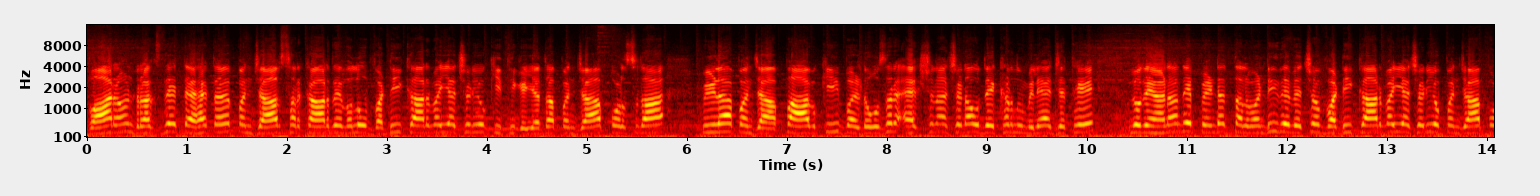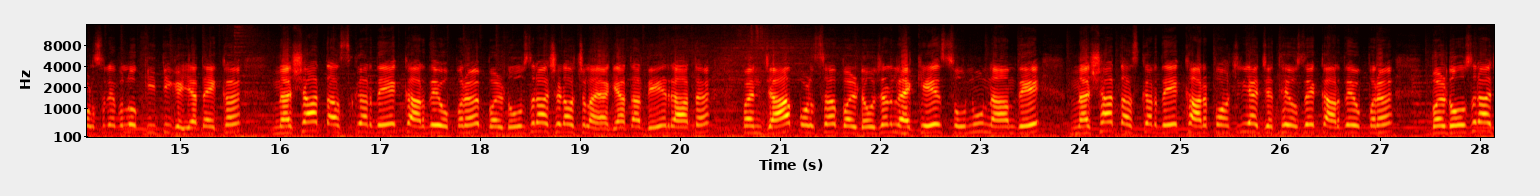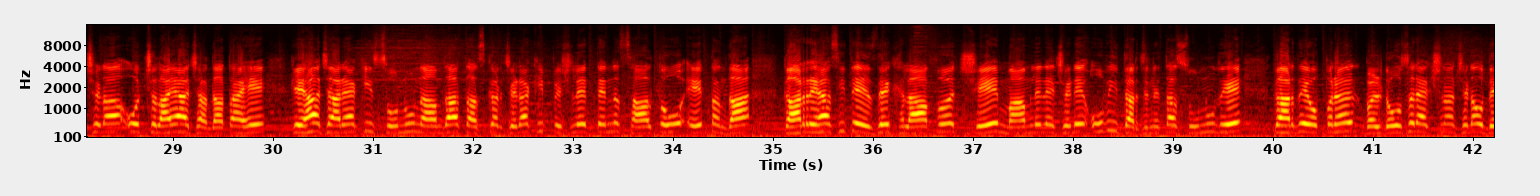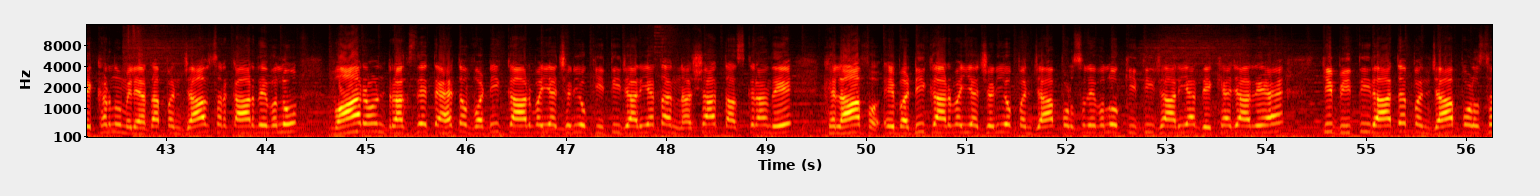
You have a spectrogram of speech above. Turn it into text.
War on drugs ਦੇ ਤਹਿਤ ਪੰਜਾਬ ਸਰਕਾਰ ਦੇ ਵੱਲੋਂ ਵੱਡੀ ਕਾਰਵਾਈ ਆ ਜਿਹੜੀ ਉਹ ਕੀਤੀ ਗਈ ਹੈ। ਤਾਂ ਪੰਜਾਬ ਪੁਲਿਸ ਦਾ ਪੀਲਾ ਪੰਜਾਬ ਭਾਵ ਕੀ ਬਲਡੋਜ਼ਰ ਐਕਸ਼ਨ ਆ ਜਿਹੜਾ ਉਹ ਦੇਖਣ ਨੂੰ ਮਿਲਿਆ ਜਿੱਥੇ ਲੁਧਿਆਣਾ ਦੇ ਪਿੰਡ ਤਲਵੰਡੀ ਦੇ ਵਿੱਚ ਵੱਡੀ ਕਾਰਵਾਈ ਆ ਜਿਹੜੀ ਉਹ ਪੰਜਾਬ ਪੁਲਿਸ ਦੇ ਵੱਲੋਂ ਕੀਤੀ ਗਈ ਹੈ ਤਾਂ ਇੱਕ ਨਸ਼ਾ ਤਸਕਰ ਦੇ ਘਰ ਦੇ ਉੱਪਰ ਬਲਡੋਜ਼ਰ ਜਿਹੜਾ ਉਹ ਚਲਾਇਆ ਗਿਆ। ਤਾਂ ਦੇਰ ਰਾਤ ਪੰਜਾਬ ਪੁਲਿਸ ਬਲਡੋਜ਼ਰ ਲੈ ਕੇ ਸੋਨੂ ਨਾਮ ਦੇ ਨਸ਼ਾ ਤਸਕਰ ਦੇ ਘਰ ਪਹੁੰਚਦੀ ਹੈ ਜਿੱਥੇ ਉਸਦੇ ਘਰ ਦੇ ਉੱਪਰ ਬਲਡੋਜ਼ਰਾ ਜਿਹੜਾ ਉਹ ਚਲਾਇਆ ਜਾਂਦਾ। ਤਾਂ ਇਹ ਕਿਹਾ ਜਾ ਰਿਹਾ ਕਿ ਸੋਨੂ ਨਾਮ ਦਾ ਤਸਕਰ ਜਿਹੜਾ ਕਿ ਪਿਛਲੇ 3 ਸਾਲ ਤੋਂ ਇਹ ਧੰਦਾ ਕਰ ਰਿਹਾ ਸੀ ਤੇ ਇਸ ਦੇ ਖਿਲਾਫ 6 ਮਾਮਲੇ ਨੇ ਜਿਹੜੇ ਉਹ ਵੀ ਦਰਜ ਨੇ। ਤਾਂ ਸੋਨੂ ਦੇ ਘਰ ਦੇ ਉੱਪਰ ਬਲਡੋਜ਼ਰ ਐਕਸ਼ਨ ਜਿਹੜਾ ਉਹ ਦੇਖਣ ਨੂੰ ਮਿਲਿਆ। ਤਾਂ ਪੰਜਾਬ ਸਰਕਾਰ ਦੇ ਵੱਲੋਂ ਵਾਰ ਔਨ ਡਰੱਗਸ ਦੇ ਤਹਿਤ ਵੱਡੀ ਕਾਰਵਾਈ ਆ ਜਿਹੜੀ ਉਹ ਕੀਤੀ ਜਾ ਰਹੀ ਹੈ ਤਾਂ ਨਸ਼ਾ ਤਸਕਰਾਂ ਦੇ ਖਿਲਾਫ ਇਹ ਵੱਡੀ ਕਾਰਵਾਈ ਆ ਜਿਹੜੀ ਉਹ ਪੰਜਾਬ ਪੁਲਿਸ ਦੇ ਵੱਲੋਂ ਕੀਤੀ ਜਾ ਰਹੀ ਹੈ ਦੇਖਿਆ ਜਾ ਰਿਹਾ ਹੈ ਕਿ ਬੀਤੀ ਰਾਤ ਪੰਜਾਬ ਪੁਲਿਸ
